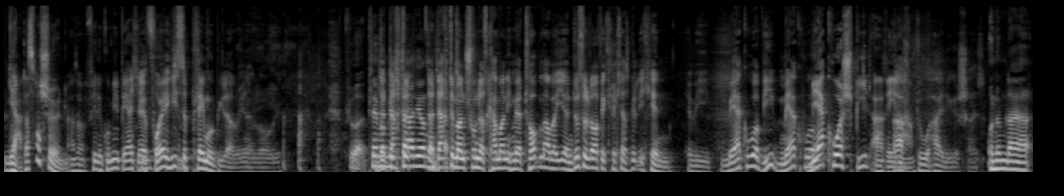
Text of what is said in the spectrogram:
Das, ja, das war schön. Also viele Gummibärchen. Ja, vorher hieß sie Playmobil Arena, glaube ich. Da dachte, Stadion. da dachte man schon, das kann man nicht mehr toppen, aber ihr in Düsseldorf, ihr kriegt das wirklich hin. Wie Merkur? Wie? Merkur? Merkur Spielarena. Ach du heilige Scheiße. Und um da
